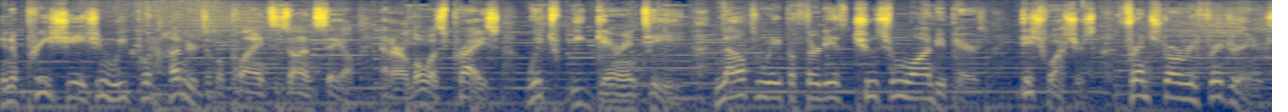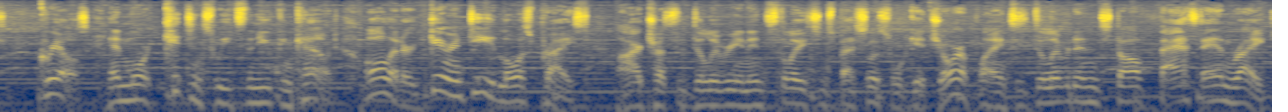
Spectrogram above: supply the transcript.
In appreciation, we put hundreds of appliances on sale at our lowest price, which we guarantee. Now through April 30th, choose from laundry pairs, dishwashers, French door refrigerators, grills, and more kitchen suites than you can count, all at our guaranteed lowest price. Our trusted delivery and installation specialists will get your appliances delivered and installed fast and right.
